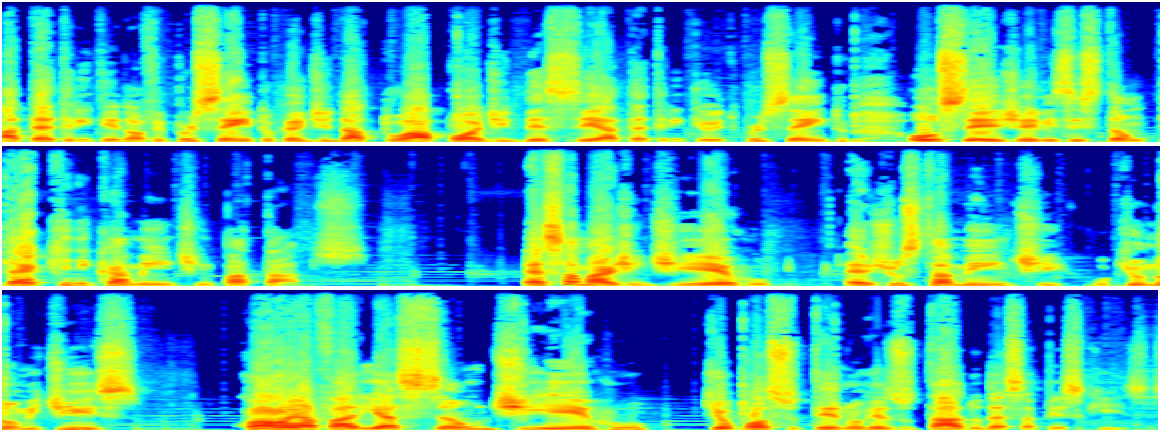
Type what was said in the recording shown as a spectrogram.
até 39%, o candidato A pode descer até 38%, ou seja, eles estão tecnicamente empatados. Essa margem de erro é justamente o que o nome diz. Qual é a variação de erro que eu posso ter no resultado dessa pesquisa?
